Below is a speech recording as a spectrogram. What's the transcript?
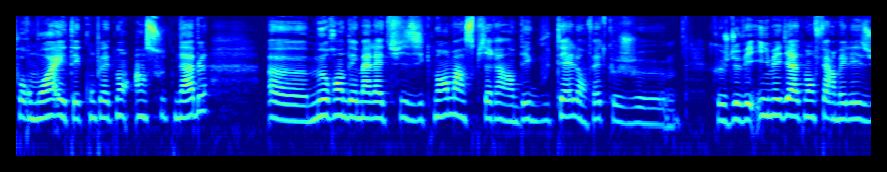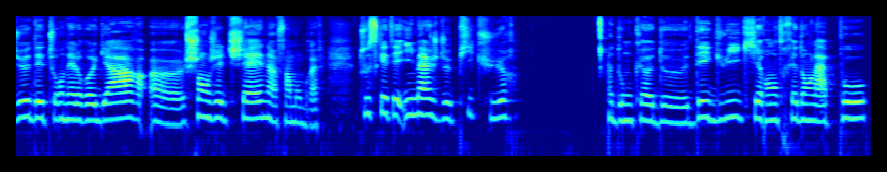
pour moi étaient complètement insoutenables, euh, me rendaient malade physiquement, m'inspiraient un dégoût tel en fait que je, que je devais immédiatement fermer les yeux, détourner le regard, euh, changer de chaîne, enfin bon bref, tout ce qui était image de piqûres, donc euh, de d'aiguilles qui rentraient dans la peau,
